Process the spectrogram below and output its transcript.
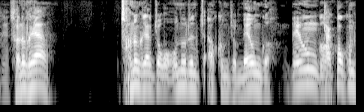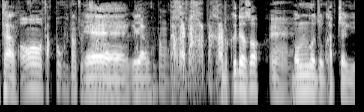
네. 저는 그냥 저는 그냥 좀 오늘은 조금 좀 매운 거 매운 거. 닭볶음탕 어, 닭볶음탕 좋죠. 예 그냥. 바글바글바글 끓여서 예. 먹는 거 좀 갑자기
